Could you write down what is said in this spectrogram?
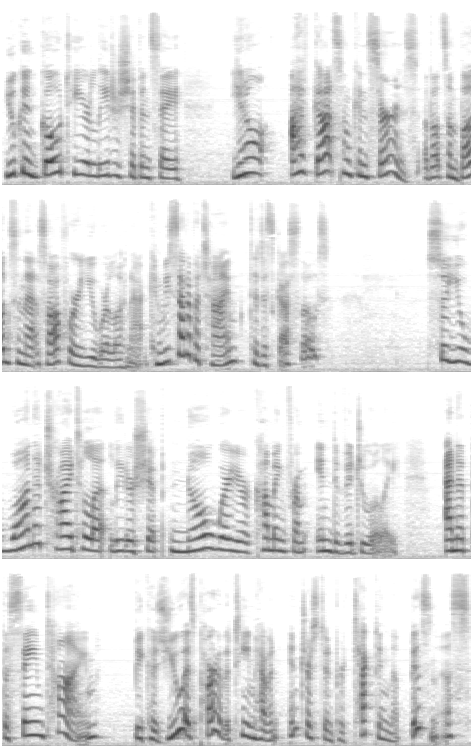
You can go to your leadership and say, you know, I've got some concerns about some bugs in that software you were looking at. Can we set up a time to discuss those? So, you want to try to let leadership know where you're coming from individually. And at the same time, because you, as part of the team, have an interest in protecting the business,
